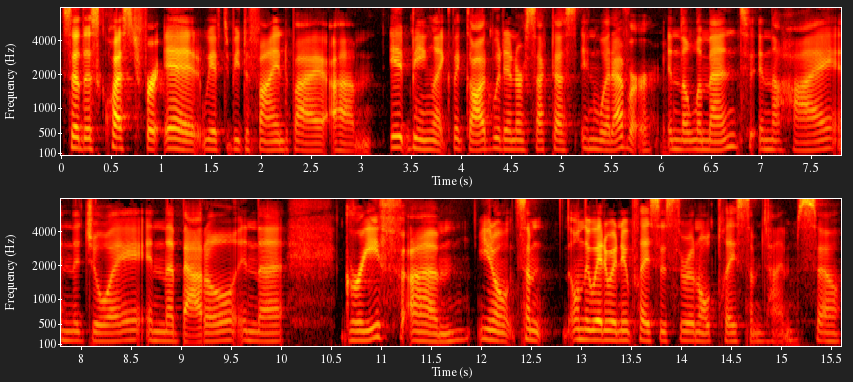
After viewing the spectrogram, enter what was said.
So this quest for it, we have to be defined by um, it being like that God would intersect us in whatever, in the lament, in the high, in the joy, in the battle, in the grief um, you know some only way to a new place is through an old place sometimes. So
